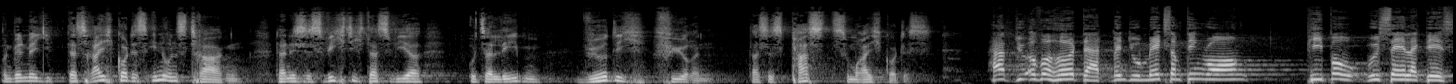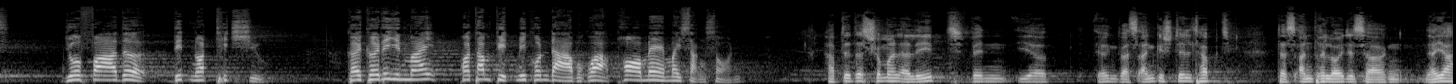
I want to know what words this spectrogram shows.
Und wenn wir das Reich Gottes in uns tragen, dann ist es wichtig, dass wir unser Leben würdig führen, dass es passt zum Reich Gottes. Have you ever heard that when you make something wrong, people will say like this, your father did not teach you เคยเคยได้ยินไหมพอทำผิดมีคนด่าบอกว่า พ่อแม่ไม่สั่งสอน Habt ihr das schon mal erlebt, wenn ihr irgendwas angestellt habt, dass andere Leute sagen, naja,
